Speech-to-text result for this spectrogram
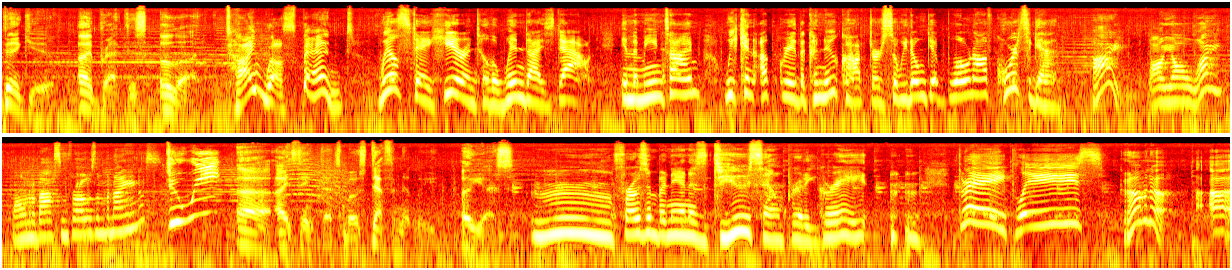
Thank you. I practice a lot. Time well spent. We'll stay here until the wind dies down. In the meantime, we can upgrade the canoe copter so we don't get blown off course again. Hi, while y'all wait, wanna buy some frozen bananas? Do we? Uh, I think that's most definitely a yes. Mmm, frozen bananas do sound pretty great. Three, please. Coming up. Uh,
